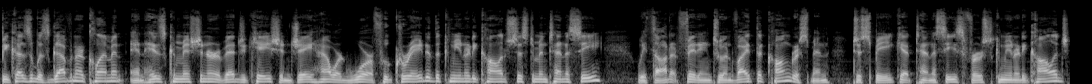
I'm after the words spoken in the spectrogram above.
Because it was Governor Clement and his Commissioner of Education, J. Howard Warf, who created the community college system in Tennessee, we thought it fitting to invite the Congressman to speak at Tennessee's first community college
